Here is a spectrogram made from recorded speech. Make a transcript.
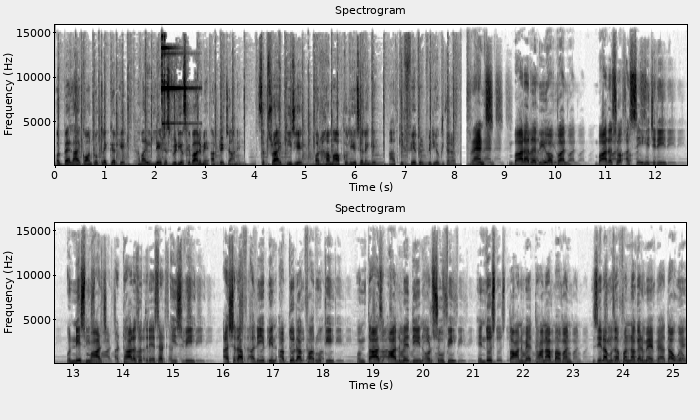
اور بیل آئیکن کو کلک کر کے ہماری لیٹسٹ ویڈیوز کے بارے میں اپڈیٹ جانیں۔ سبسکرائب کیجیے اور ہم آپ کو لیے چلیں گے آپ کی فیوریٹ ویڈیو کی طرف۔ فرینڈز بارہ ربیع اول بارہ سو اسی ہجری انیس مارچ اٹھارہ سو تریسٹھ عیسوی اشرف علی بن عبدالق فاروقی ممتاز عالم دین اور صوفی ہندوستان میں تھانہ بھون ضلع مظفر نگر میں پیدا ہوئے۔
